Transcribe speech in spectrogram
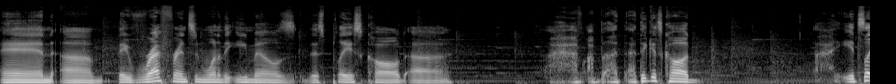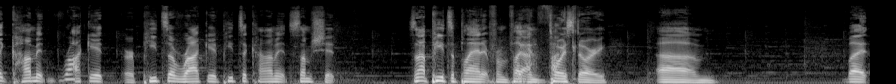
And um, they reference in one of the emails this place called uh, I, I- I think it's called it's like Comet Rocket or Pizza Rocket, Pizza Comet, some shit. It's not Pizza Planet from fucking Ah, fuck. Toy Story. Um, but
